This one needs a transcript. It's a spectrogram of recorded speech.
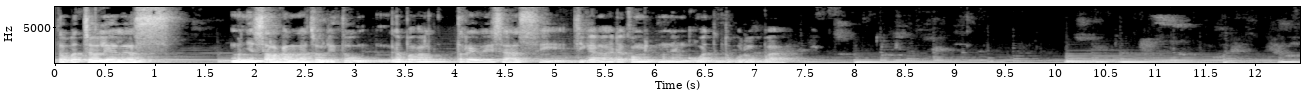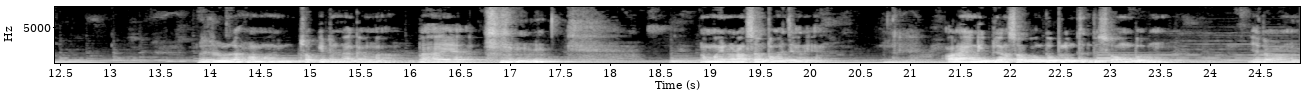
Tobat coli alias menyesal karena coli itu gak bakal terrealisasi jika nggak ada komitmen yang kuat untuk berubah. Dulu lah ngomongin coki dan agama bahaya. Ngomongin orang sombong aja ya. Orang yang dibilang sombong tuh belum tentu sombong. Ya dong.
